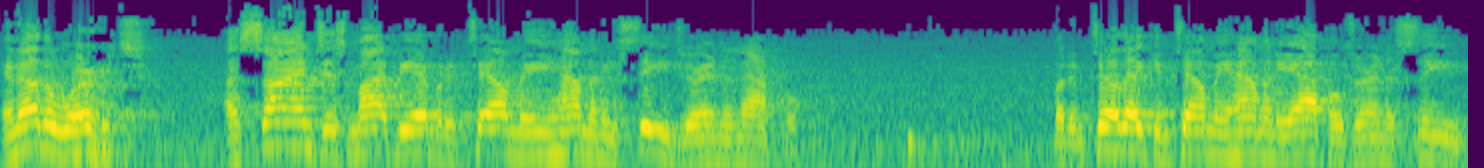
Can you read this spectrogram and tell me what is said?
in other words, a scientist might be able to tell me how many seeds are in an apple. But until they can tell me how many apples are in a seed,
